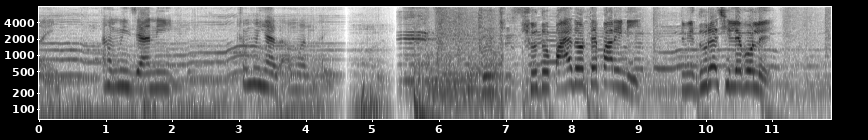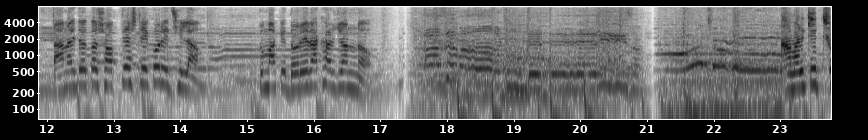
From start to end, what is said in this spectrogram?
নাই। আমি জানি তুমি আর আমার নাই। শুধু পায়ে ধরতে পারিনি। তুমি দূরে ছিলে বলে। তা নয়তো তো সব চেষ্টাই করেছিলাম তোমাকে ধরে রাখার জন্য। আমার কিচ্ছু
